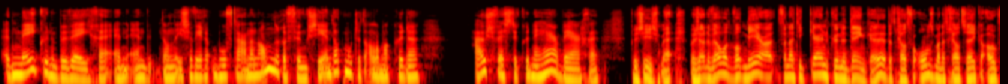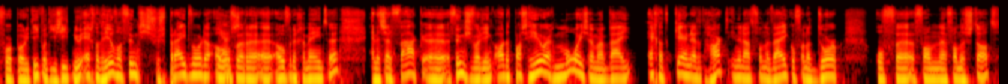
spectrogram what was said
het mee kunnen bewegen. En, en dan is er weer behoefte aan een andere functie. En dat moet het allemaal kunnen huisvesten, kunnen herbergen. Precies, maar we zouden wel wat, wat meer vanuit die kern kunnen denken. Dat geldt voor ons, maar dat geldt zeker ook voor politiek. Want je ziet nu echt dat heel veel functies verspreid worden over, uh, over een gemeente. En dat zijn vaak uh, functies waar je denkt, oh, dat past heel erg mooi zeg maar, bij echt dat kern, het hart inderdaad van de wijk of van het dorp of uh, van, uh, van de stad.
